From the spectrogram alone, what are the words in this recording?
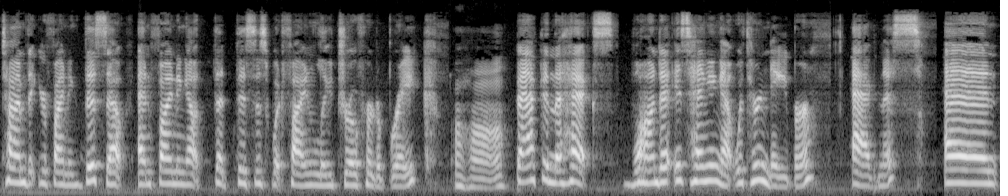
time that you're finding this out and finding out that this is what finally drove her to break, Uh huh. back in the Hex, Wanda is hanging out with her neighbor, Agnes. And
